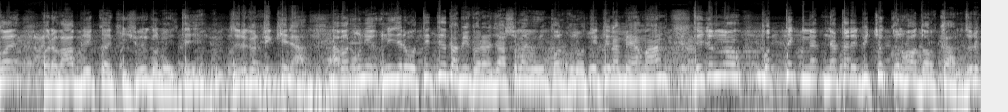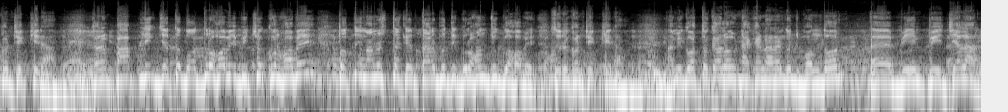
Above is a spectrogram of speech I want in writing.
কয় ওরা ভাবলি কয়, কি শুরু করল এতে? যেরকম ঠিক কিনা? আবার উনি নিজের অতিথিও দাবি করেন যে আসলে আমি কোনো অতিথি না, মেহমান। এই জন্য প্রত্যেক নেতারে বিচক্ষণ হওয়া দরকার। যেরকম ঠিক কিনা? কারণ পাবলিক যত ভদ্র হবে, বিচক্ষণ হবে, ততই মানুষ তাকে তার প্রতি গ্রহণযোগ্য হবে। যেরকম ঠিক কিনা? আমি গতকালও ঢাকা নারায়ণগঞ্জ বন্দর বিএনপি জেলার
